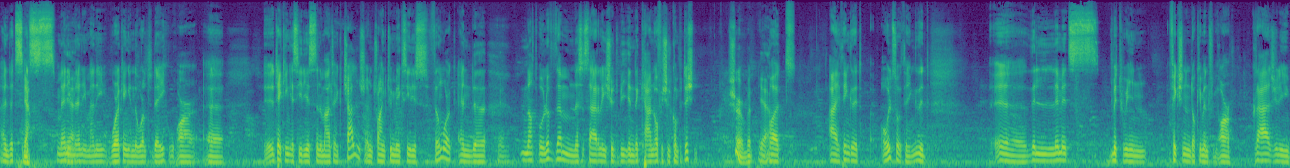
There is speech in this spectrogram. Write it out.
and it's, Yeah. it's many, Yeah. many, many working in the world today who are uh, taking a serious cinematic challenge and trying to make serious film work, and uh, not all of them necessarily should be in the Cannes official competition. Sure, but Yeah. But I think that also think that uh, the limits between fiction and documentary are gradually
